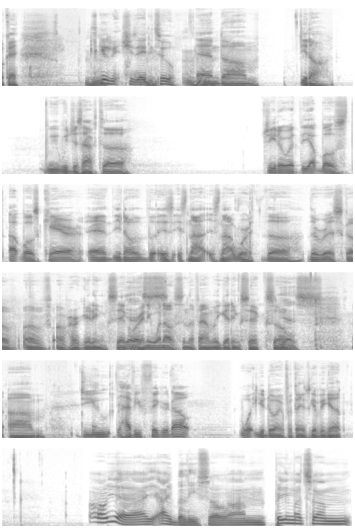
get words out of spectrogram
Okay. Excuse me. She's 82, and um, you know, we we just have to treat her with the utmost utmost care, and you know, the, it's, it's not it's not worth the the risk of of of her getting sick or anyone else in the family getting sick. So Yes. um, do you have you figured out what you're doing for Thanksgiving yet? Oh yeah, I, I believe so. Um, pretty much um,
